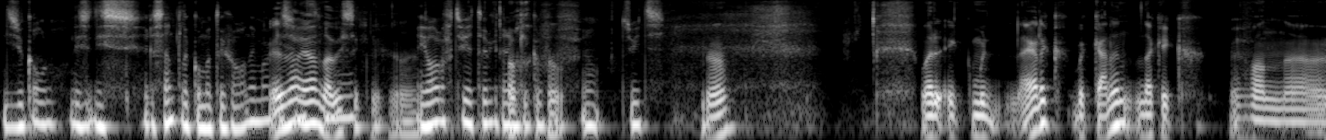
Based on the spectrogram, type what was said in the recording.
Die is ook al... Die is, die is recentelijk komen te gaan, hè, Marky is dat? Smith. Ja, dat wist ik niet. Ja. Een jaar of twee terug, denk Och, ik. Of, oh. of ja, zoiets. Ja. Maar ik moet eigenlijk bekennen dat ik van eh,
